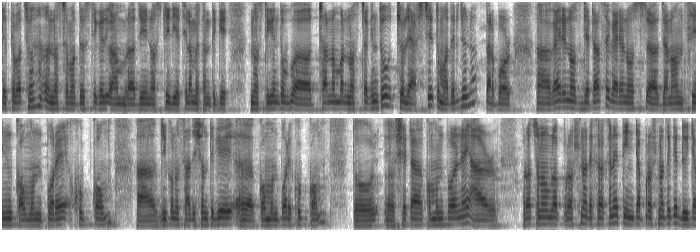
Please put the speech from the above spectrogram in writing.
দেখতে পাচ্ছ নসা মাদ্রাস থেকে আমরা যে নসটি দিয়েছিলাম, এখান থেকে নসটি কিন্তু চার নম্বর নসটা কিন্তু চলে আসছে তোমাদের জন্য। তারপর গাইরে নস যেটা আছে, গাইরে নস জানান সিন কমন পরে খুব কম যে কোনো সাজেশন থেকে কমন পরে খুব কম। তো সেটা কমন পড়ে নেয়। আর রচনামূলক প্রশ্ন দেখো, এখানে তিনটা প্রশ্ন থেকে দুইটা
